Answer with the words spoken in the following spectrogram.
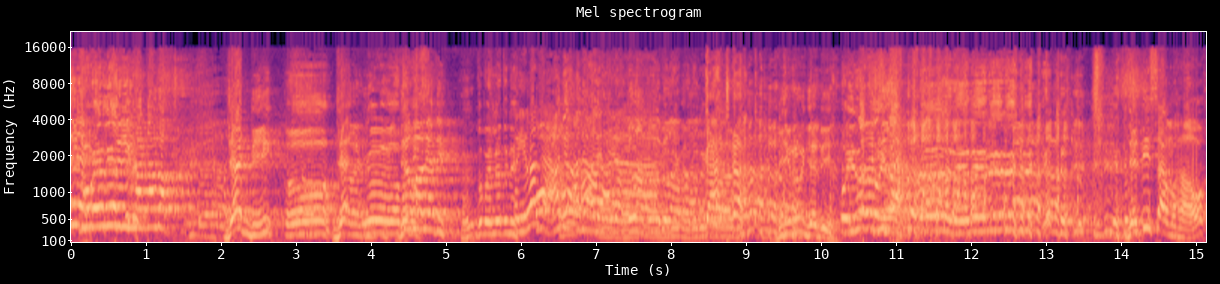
sini. Gua pengen lihat. Piring martabak. Jadi Oh. ja- Gua- Coba lihat nih. Gue pengen lihat ini. Oh, hilang Oh, nggak? ada, ada, ada, ada. Gelap, gelap, gelap. Gak ada. biru jadi. Oh hilang tuh hilang. Jadi somehow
